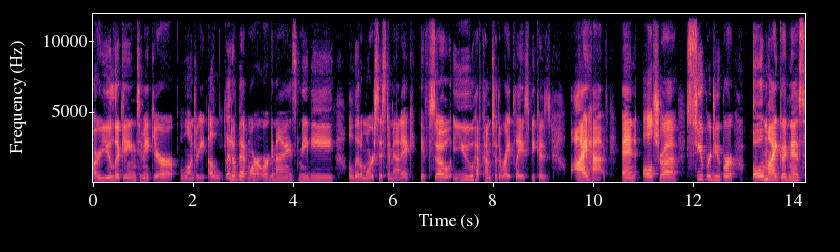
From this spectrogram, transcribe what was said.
Are you looking to make your laundry a little bit more organized, maybe a little more systematic? If so, you have come to the right place because I have an ultra super duper, oh my goodness,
